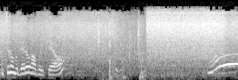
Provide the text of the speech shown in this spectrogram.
밑으로 한번 내려가 볼게요. 와!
